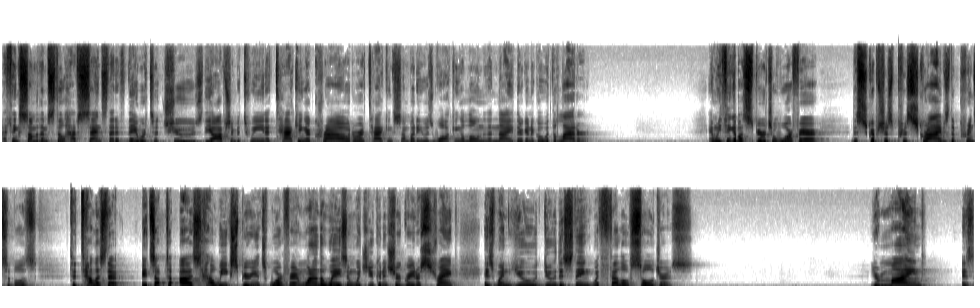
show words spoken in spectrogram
I think some of them still have sense that if they were to choose the option between attacking a crowd or attacking somebody who's walking alone in the night, they're going to go with the latter. And when you think about spiritual warfare, the scriptures prescribes the principles to tell us that it's up to us how we experience warfare. And one of the ways in which you can ensure greater strength is when you do this thing with fellow soldiers. Your mind is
